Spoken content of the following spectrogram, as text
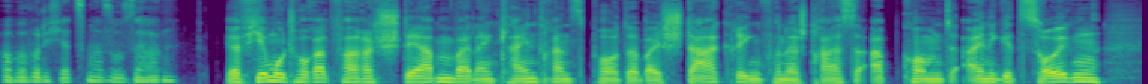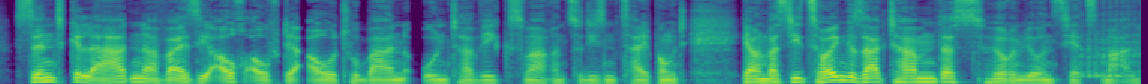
aber würde ich jetzt mal so sagen. Ja, vier Motorradfahrer sterben, weil ein Kleintransporter bei Starkregen von der Straße abkommt. Einige Zeugen sind geladen, weil sie auch auf der Autobahn unterwegs waren zu diesem Zeitpunkt. Ja, und was die Zeugen gesagt haben, das hören wir uns jetzt mal an.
